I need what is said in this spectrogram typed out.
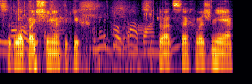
Седло по ощущениям таких ситуациях важнее.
